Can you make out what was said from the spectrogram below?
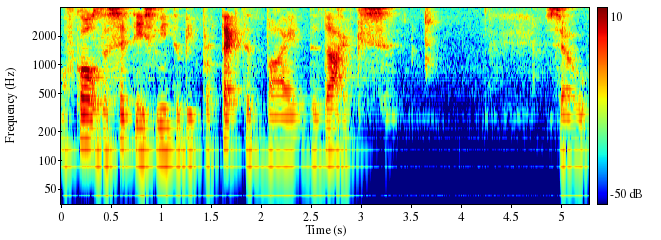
Of course the cities need to be protected by the dikes. So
